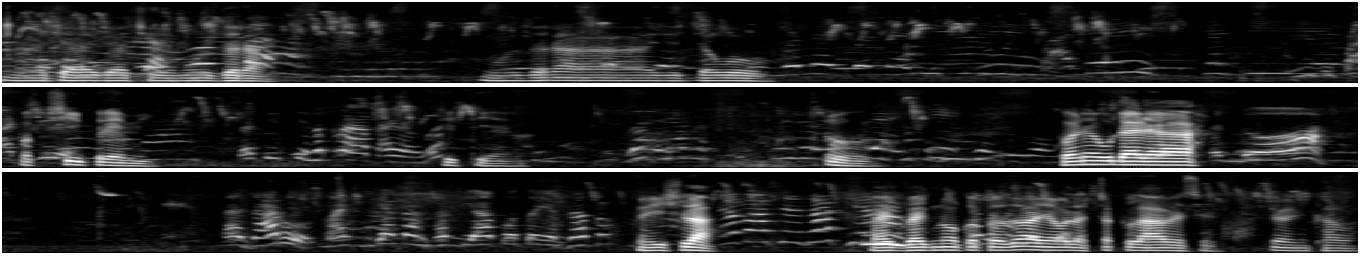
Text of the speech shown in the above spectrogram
આજે આવ્યા છે મૂળધરા એ જવો. પક્ષી પ્રેમી. તીતી આવ્યા. ઓહો. કોને ઉડાડ્યા? હિસલા ભાઈ ભાગ નો કરતો જાય ઓલા ચકલા આવે છે ચણી ખાવા.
